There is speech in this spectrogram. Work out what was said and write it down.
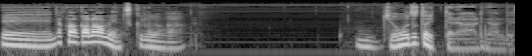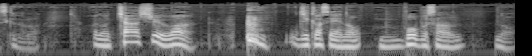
えー、なかなかラーメン作るのが、上手と言ったらあれなんですけども、あの、チャーシューは 自家製のボブさんの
